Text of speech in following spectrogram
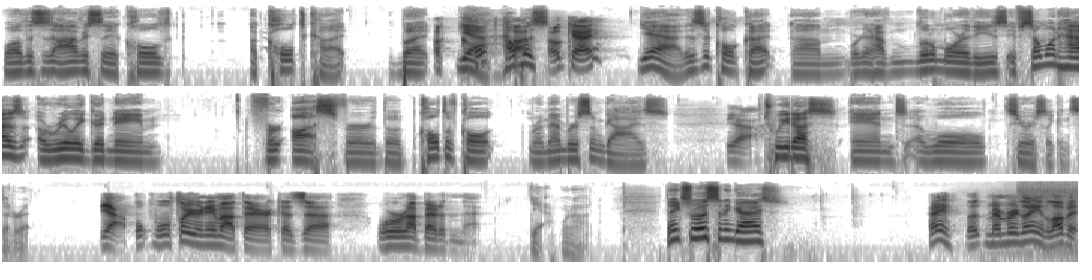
well, this is obviously a cold, a Colt cut, but A yeah, help cut. us. Okay. Yeah, this is a Colt cut. Um, we're gonna have a little more of these. If someone has a really good name for us for the Cult of Colt, remember some guys. Yeah. Tweet us, and uh, we'll seriously consider it. Yeah. We'll, we'll throw your name out there because uh, we're not better than that. Yeah, we're not. Thanks for listening, guys. Hey, memory lane. Love it.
